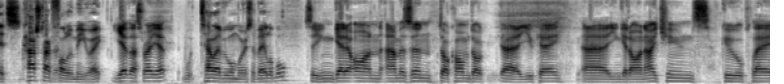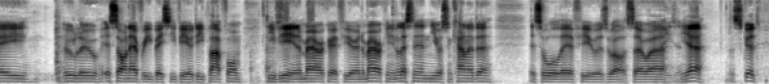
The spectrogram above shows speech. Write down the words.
It's hashtag follow me, right? Yep, that's right. Yep. Tell everyone where it's available. So you can get it on Amazon.com.uk. Uh, you can get it on iTunes, Google Play, Hulu. It's on every basically VOD platform. DVD in America. If you're an American, you're listening. US and Canada, it's all there for you as well. So uh, yeah, that's good.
